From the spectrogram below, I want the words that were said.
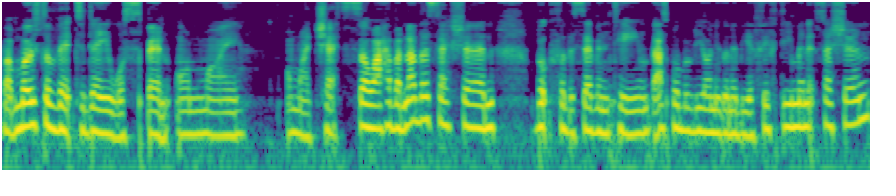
But most of it today was spent on my on my chest. So i have another session booked for the 17th that's probably only going to be a 15 minute session.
